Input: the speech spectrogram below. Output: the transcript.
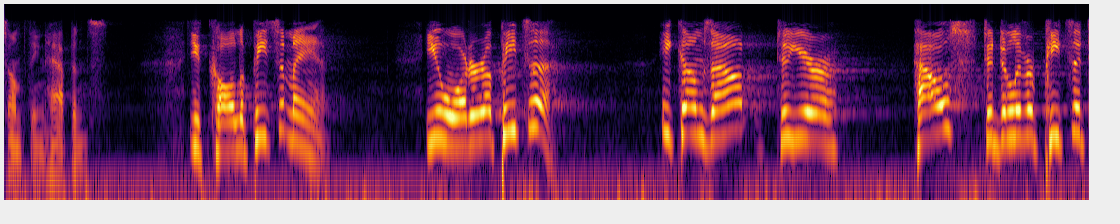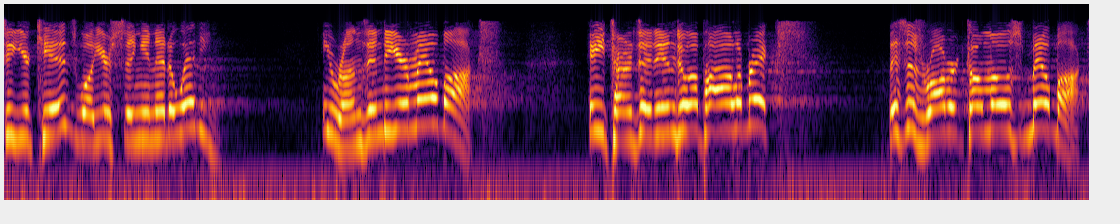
something happens. You call the pizza man. You order a pizza. He comes out to your house to deliver pizza to your kids while you're singing at a wedding. He runs into your mailbox. He turns it into a pile of bricks. This is Robert Como's mailbox.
